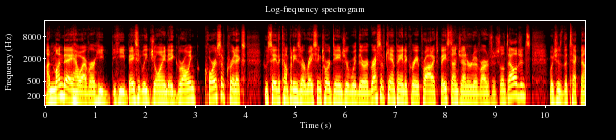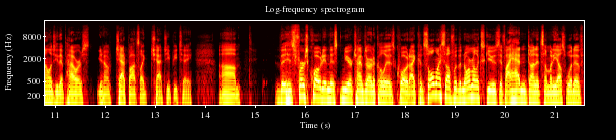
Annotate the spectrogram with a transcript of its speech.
On Monday, however, he he basically joined a growing chorus of critics who say the companies are racing toward danger with their aggressive campaign to create products based on generative artificial intelligence, which is the technology that powers you know chatbots like ChatGPT. Um, the, his first quote in this New York Times article is quote I console myself with the normal excuse if I hadn't done it somebody else would have.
